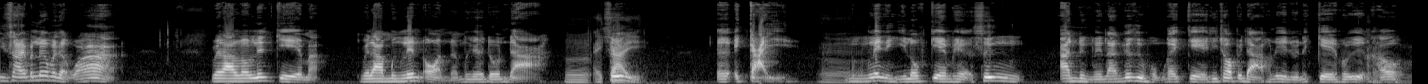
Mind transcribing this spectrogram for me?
อินไซต์มันเริ่มมาจากว่า เวลาเราเล่นเกมอะเวลามึงเล่นอ่อนนะมึงจะโดนด่าอืมไอ้ซึ่งไก่เออไอไก่เออมึงเล่นอย่างนี้ลบเกมเถอะ ซึ่งอันหนึ่งในนั้นก็คือผมกับไอเจที่ชอบไปด่าคนอื่นอยู่ในเกมคนอื่นเขาผม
